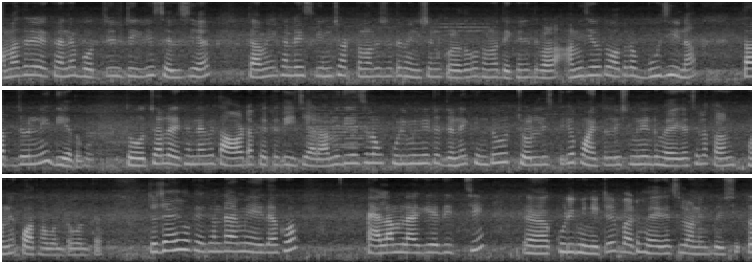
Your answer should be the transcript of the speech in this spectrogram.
আমাদের এখানে বত্রিশ ডিগ্রি সেলসিয়াস তো আমি এখানটায় স্ক্রিনশট তোমাদের সাথে মেনশন করে দেবো, তোমরা দেখে নিতে পারো। আমি যেহেতু অতটা বুঝি না, তার জন্যই দিয়ে দেবো। তো চলো, এখানে আমি তাওয়াটা পেতে দিয়েছি। আর আমি দিয়েছিলাম কুড়ি মিনিটের জন্য, কিন্তু চল্লিশ থেকে পঁয়তাল্লিশ মিনিট হয়ে গেছিল কারণ ফোনে কথা বলতে বলতে। তো যাই হোক, এখানটায় আমি এই দেখো, অ্যালার্ম লাগিয়ে দিচ্ছি। কুড়ি মিনিটের বাট হয়ে গেছিল অনেক বেশি। তো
